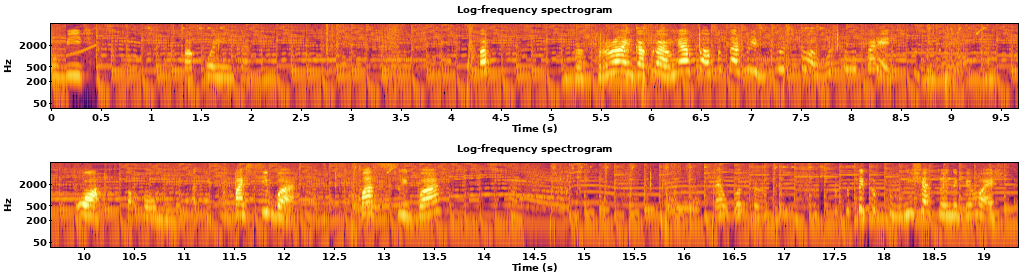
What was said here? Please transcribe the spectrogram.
убить. Спокойненько. Оп. Засрань какая, у меня осталась одна жизнь. Вы что, вы что вытворяете, суки? О, пополнили. Отлично. Спасибо. Спасибо. Да вот это. Что ты как несчастную набиваешь-то?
